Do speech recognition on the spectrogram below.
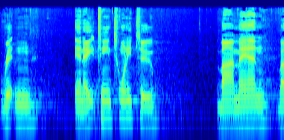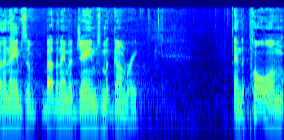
written in 1822 by a man by the, names of, by the name of James Montgomery. And the poem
